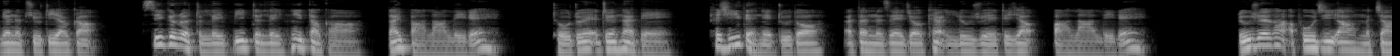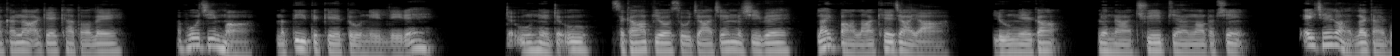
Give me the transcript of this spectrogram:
မျက်နှာဖြူတစ်ယောက်ကစီဂရက်တလိပ်ပြီးတလိပ်နှိတောက်ကလိုက်ပါလာလေတယ်။ထိုတွင်အတွင်း၌ပင်ခရီးသည်နှင့်တူသောအသက်20ကျော်ခန့်လူရွယ်တစ်ယောက်ပါလာလေတယ်။လူရွယ်ကအဖိုးကြီးအားမကြာခဏအကဲခတ်တော်လဲအဖိုးကြီးမှာမတိတကယ်သို့နေလေတယ်။တဦးနှင့်တဦးစကားပြောဆိုကြခြင်းမရှိဘဲလိုက်ပါလာခဲ့ကြရာလူငယ်က မျက်နှာချွေးပြန်လာသဖြင့်အိတ်ထဲကလက်ကင်ဘ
